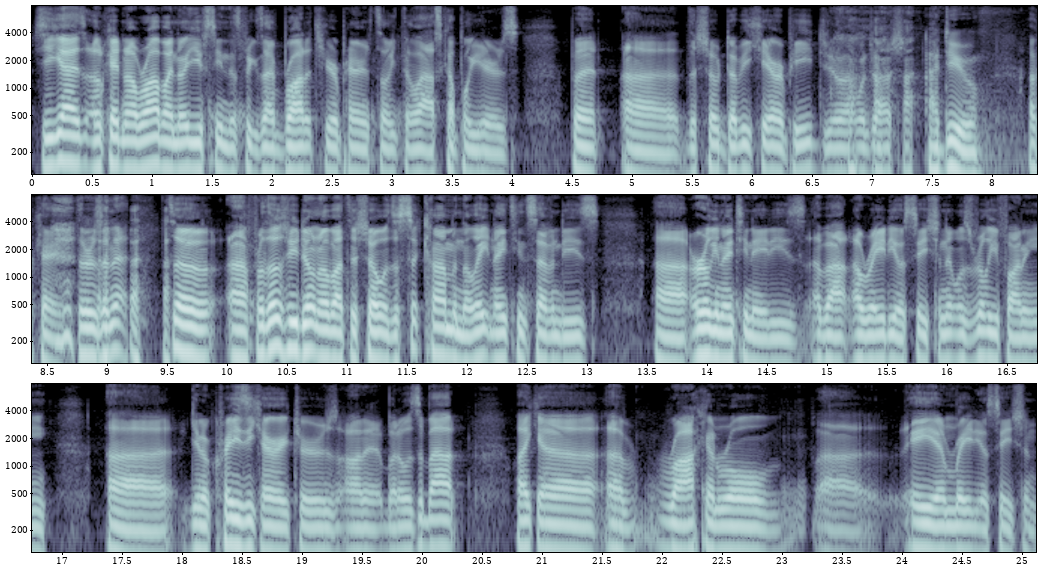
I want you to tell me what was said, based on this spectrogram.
So you guys, okay, now Rob, I know you've seen this because I brought it to your parents like the last couple years. But uh, the show WKRP, do you know that one, Josh? I do. Okay, there's an so uh, for those of you who don't know about this show, it was a sitcom in the late 1970s, uh, early 1980s about a radio station. It was really funny, uh, you know, crazy characters on it, but it was about like a, a rock and roll uh, AM radio station.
